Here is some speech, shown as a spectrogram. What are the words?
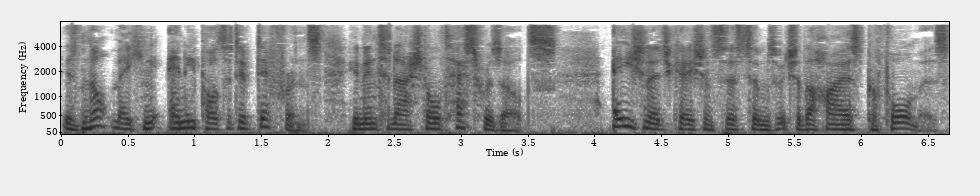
is not making any positive difference in international test results. Asian education systems, which are the highest performers,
